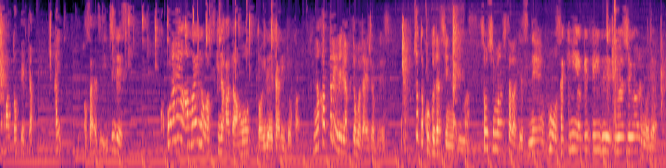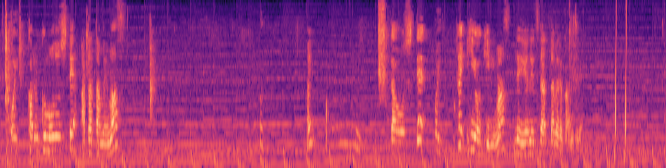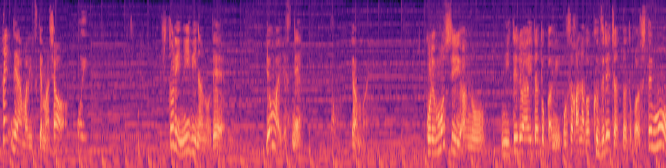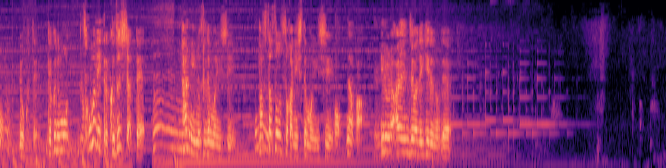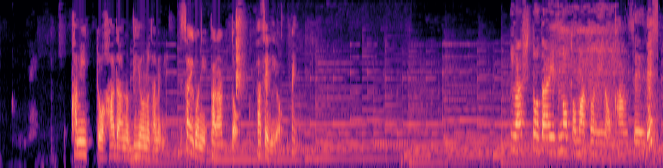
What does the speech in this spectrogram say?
トマトケチャップ。はい。小さじ1です。ここら辺甘いのが好きな方はもっと入れたりとか。なかったら入れなくても大丈夫ですちょっとコク出しになります。そうしましたらですねもう先に焼けているイワシがあるのでおい、軽く戻して温めます。はい。蓋をして。はい。火を切ります。で余熱で温める感じで。はいでは盛り付けましょう。おい。1人2尾なので4枚ですね。4枚。これもしあの煮てる間とかにお魚が崩れちゃったとかしてもよくて。逆にもうそこまでいったら崩しちゃって。うんパンにのせてもいいしパスタソースとかにしてもいいしなんかいろいろアレンジはできるので。髪と肌の美容のために。最後にパラッとパセリを。イワシと大豆のトマト煮の完成です。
